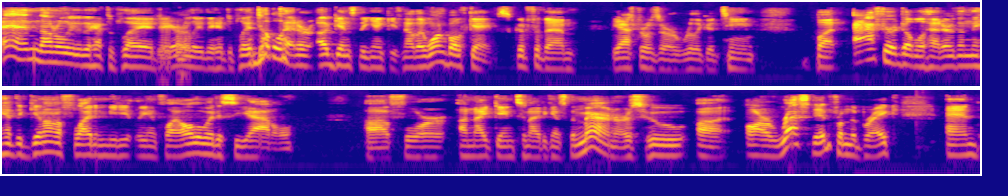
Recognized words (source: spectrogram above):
And not only did they have to play a day early, they had to play a doubleheader against the Yankees. Now, they won both games. Good for them. The Astros are a really good team. But after a doubleheader, then they had to get on a flight immediately and fly all the way to Seattle uh, for a night game tonight against the Mariners, who uh, are rested from the break and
